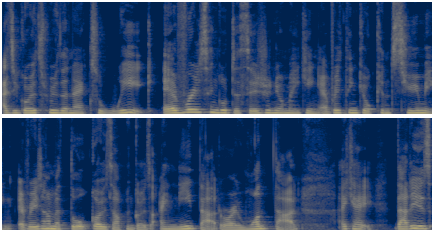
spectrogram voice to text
as you go through the next week, every single decision you're making, everything you're consuming, every time a thought goes up and goes, I need that or I want that, okay, that is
